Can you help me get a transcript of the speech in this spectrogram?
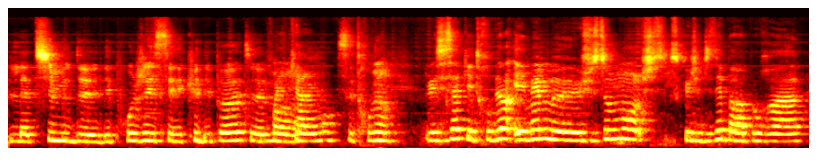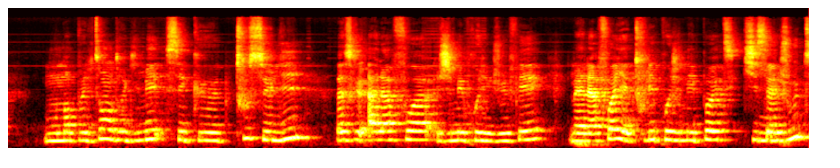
la team de- des projets, c'est que des potes. Ouais, Enfin, carrément. c'est trop bien. Mais c'est ça qui est trop bien. Et même, justement, ce que je disais par rapport à mon emploi du temps, entre guillemets, c'est que tout se lie. Parce que à la fois, j'ai mes projets que je fais, mais à la fois, il y a tous les projets de mes potes qui Mm. s'ajoutent.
